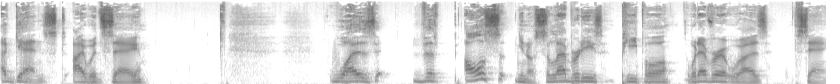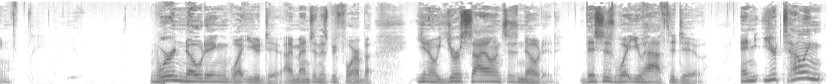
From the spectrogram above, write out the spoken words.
against, I would say, was the also you know celebrities, people, whatever it was, saying we're noting what you do. I mentioned this before, but you know your silence is noted. This is what you have to do. And you're telling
